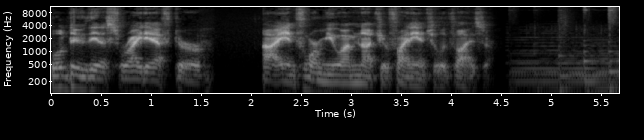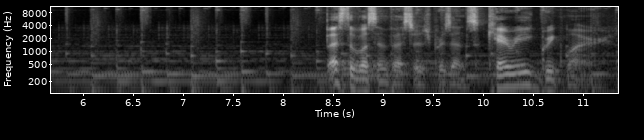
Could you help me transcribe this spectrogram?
We'll do this right after I inform you I'm not your financial advisor. Best of Us Investors presents Kerry Griegmeier.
